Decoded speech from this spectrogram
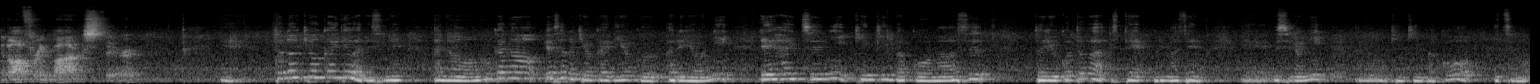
an offering box there. えーこの教会ではですねあの他のよその教会でよくあるように礼拝中に献金箱を回すということはしておりません、えー後ろにあの献金箱をいつも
